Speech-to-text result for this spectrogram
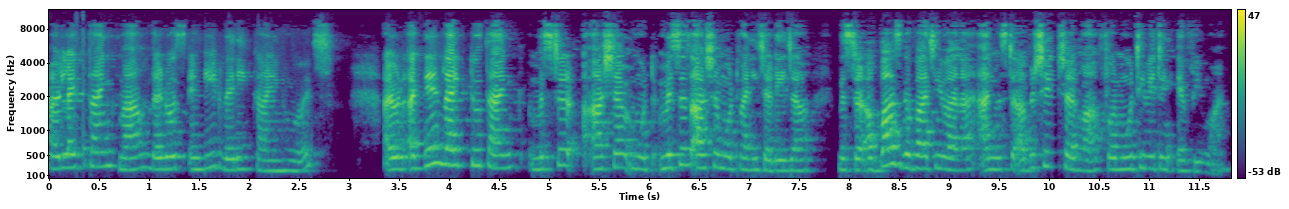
I would like to thank ma'am. That was indeed very kind words. I would again like to thank Mr. Asha, Mrs. Asha Motwani Jadeja, Mr. Abbas Gabajiwala, and Mr. Abhishek Sharma for motivating everyone.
